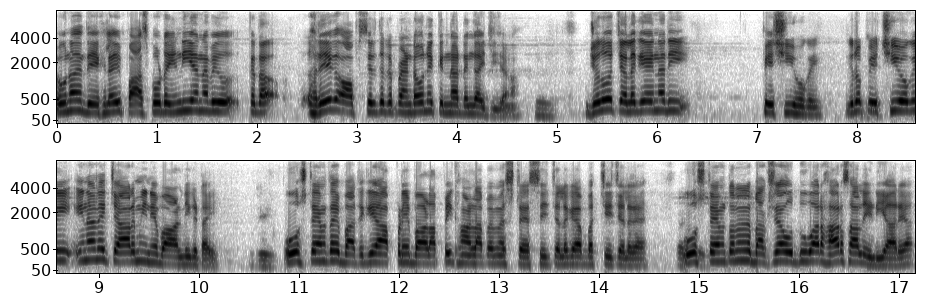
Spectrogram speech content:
ਉਹਨਾਂ ਨੇ ਦੇਖ ਲਿਆ ਵੀ ਪਾਸਪੋਰਟ ਇੰਡੀਅਨ ਆ ਵੀ ਉਹ ਕਹਿੰਦਾ ਹਰੇਕ ਆਫਿਸਰ ਤੇ ਡਿਪੈਂਡ ਆ ਉਹਨੇ ਕਿੰਨਾ ਡੰਗਾਈ ਚ ਜਾਣਾ। ਹੂੰ। ਜਦੋਂ ਚੱਲ ਗਿਆ ਇਹਨਾਂ ਦੀ ਪੇਸ਼ੀ ਹੋ ਗਈ। ਜਦੋਂ ਪੇਸ਼ੀ ਹੋ ਗਈ ਇਹਨਾਂ ਨੇ 4 ਮਹੀਨੇ ਵਾਲ ਨਹੀਂ ਕਟਾਏ। ਜੀ। ਉਸ ਟਾਈਮ ਤਾਂ ਇਹ ਬਚ ਗਿਆ ਆਪਣੇ ਵਾਲ ਆਪੇ ਹੀ ਖਾਣ ਲੱਗ ਪਿਆ ਮੈਂ ਸਟ੍ਰੈਸ 'ਚ ਚਲ ਗਿਆ ਬੱਚੇ ਚਲ ਗਏ। ਉਸ ਟਾਈਮ ਤਾਂ ਉਹਨਾਂ ਨੇ ਬਖਸ਼ਿਆ ਉਦੋਂ ਬਾਅਦ ਹਰ ਸਾਲ ਇੰਡੀਆ ਆ ਰਿਹਾ।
